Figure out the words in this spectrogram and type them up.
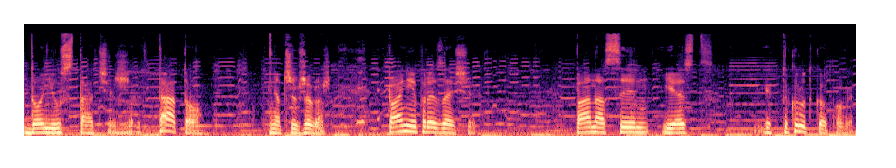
doniósł tacie, że tato, znaczy, przepraszam, panie prezesie, pana syn jest, jak to krótko powiem,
